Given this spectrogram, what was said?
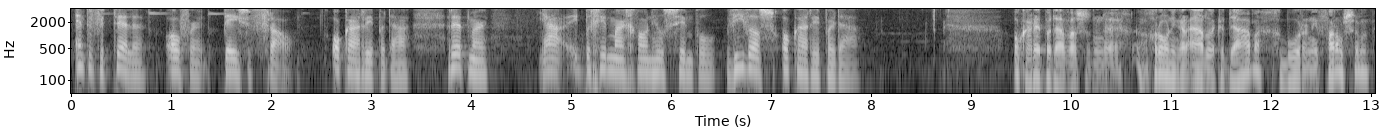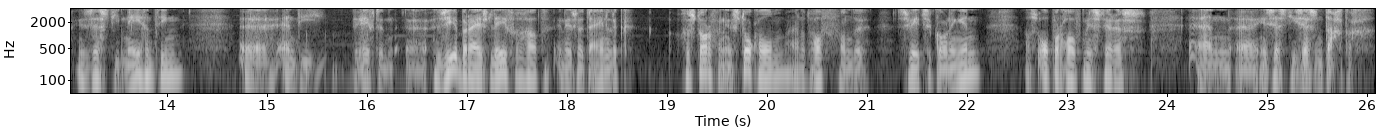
en te vertellen over deze vrouw, Okka Ripperda. Redmer, ja, ik begin maar gewoon heel simpel. Wie was Okka Ripperda? Okka Ripperda was een, uh, een Groninger adellijke dame, geboren in Farmsum in 1619. en die heeft een, uh, een zeer bereisd leven gehad en is uiteindelijk gestorven in Stockholm aan het hof van de Zweedse koningin als opperhofmisteres en, uh, in 1686.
